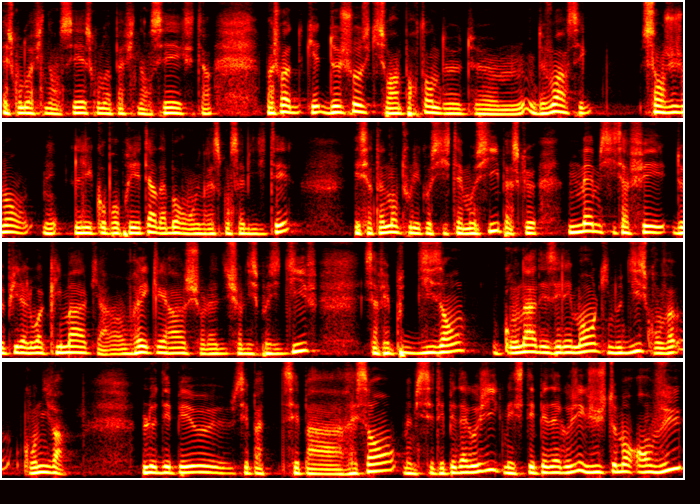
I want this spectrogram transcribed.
Est-ce qu'on doit financer, est-ce qu'on ne doit pas financer, etc. Moi je crois deux choses qui sont importantes de, de, de voir, c'est sans jugement, mais les copropriétaires d'abord ont une responsabilité et certainement tout l'écosystème aussi, parce que même si ça fait, depuis la loi climat, qu'il y a un vrai éclairage sur, le dispositif, ça fait plus de dix ans qu'on a des éléments qui nous disent qu'on qu'on y va. Le DPE, c'est pas c'est pas récent, même si c'était pédagogique, mais c'était pédagogique justement en vue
